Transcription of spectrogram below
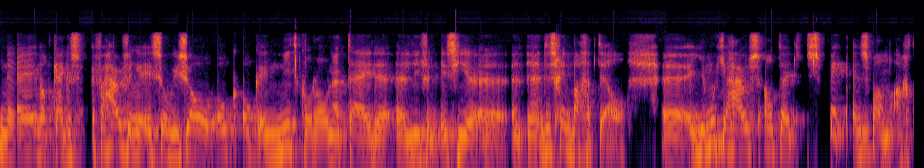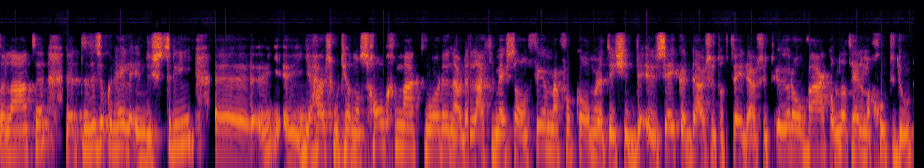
Nee, want kijk eens, verhuizingen is sowieso ook, ook in niet-coronatijden, uh, lieven, is hier, een, uh, het is geen bagatel. je moet je huis altijd spik en span achterlaten. Dat, is ook een hele industrie. Je, je, huis moet helemaal schoongemaakt worden. Nou, daar laat je meestal een firma voor komen. Dat is je zeker 1000 of 2000 euro waard om dat helemaal goed te doen.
